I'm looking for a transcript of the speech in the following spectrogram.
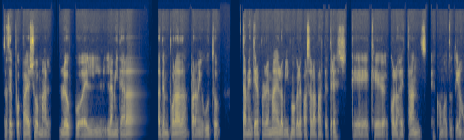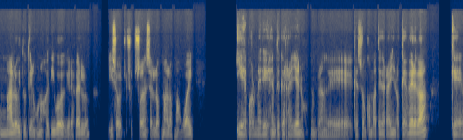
Entonces, pues para eso mal. Luego, el, la mitad de la temporada, para mi gusto, también tiene problemas de lo mismo que le pasa a la parte 3, que es que con los stands es como tú tienes un malo y tú tienes un objetivo que quieres verlo, y suelen ser los malos más guay. Y de por medio hay gente que relleno, en plan, que, que son combates de relleno. Que es verdad que,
